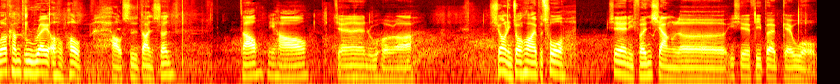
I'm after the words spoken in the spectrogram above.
Welcome to Ray of Hope，好事诞生。早，你好，今天如何啊？希望你状况还不错。谢谢你分享了一些 feedback 给我。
